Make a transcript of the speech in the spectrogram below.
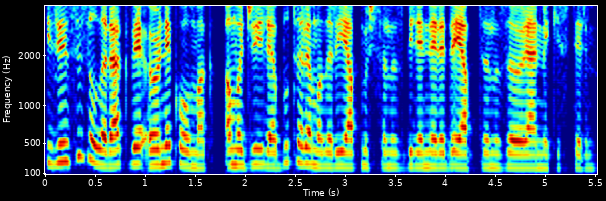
İzinsiz olarak ve örnek olmak amacıyla bu taramaları yapmışsanız bile nerede yaptığınızı öğrenmek isterim.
